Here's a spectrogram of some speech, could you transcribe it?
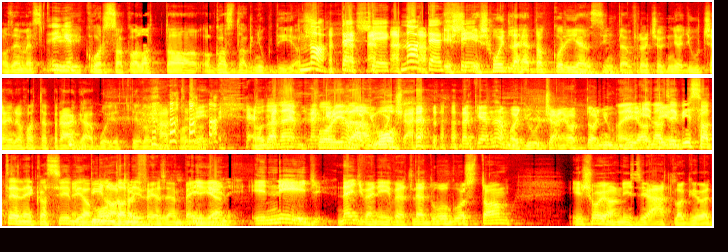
az MSZP Igen. korszak alatt a, a gazdag nyugdíjas. Na, tessék, na, tessék. és, és hogy lehet akkor ilyen szinten fröcsögni a gyúcsányra, ha te Prágából jöttél az hát, én, No, de nem Floridából. Nekem nem a gyúcsány adta a nyugdíjat. Én, én azért visszatérnék a Szilvia mondani. fejezem be. Igen. Én, én négy, 40 évet ledolgoztam, és olyan izé átlag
